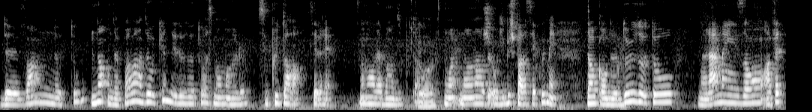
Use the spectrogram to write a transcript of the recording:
de vendre notre auto. Non, on n'a pas vendu aucune des deux autos à ce moment-là. C'est plus tard, c'est vrai. Non, non, on l'a vendu plus tard. Ouais. non, non, je- au début, je pensais que oui, mais donc, on a deux autos, on a la maison. En fait,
